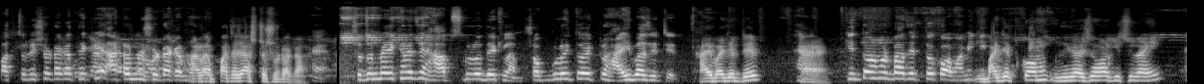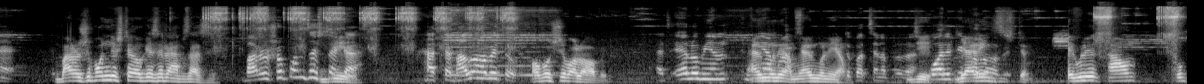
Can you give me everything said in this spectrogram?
পাঁচচল্লিশশো টাকা থেকে আটান্নশো টাকার পাঁচ হাজার আটশোশো টাকা। হ্যাঁ। সুজন ভাই এখানে যে হাফসগুলো দেখলাম সবগুলোই তো একটু হাই বাজেটের হাই বাজেটের হ্যাঁ। কিন্তু আমার বাজেট তো কম আমি বাজেট কম নিরাশ হওয়ার কিছু নাই। বারোশো পঞ্চাশ টাকা গ্যাসের হাবস আছে। বারোশো পঞ্চাশ। টাকা? আচ্ছা ভালো হবে তো? অবশ্যই ভালো হবে। আচ্ছা অ্যালুমিনিয়াম অ্যালুমিনিয়াম অ্যালুমিনিয়াম পাচ্ছেন আপনারা। জি কোয়ালিটি বিয়ারিং সিস্টেম এগুলির সাউন্ড খুব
